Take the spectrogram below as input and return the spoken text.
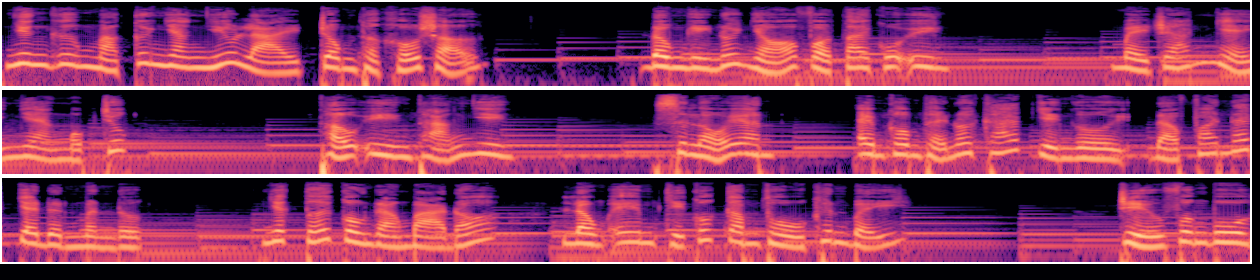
nhưng gương mặt cứ nhăn nhíu lại trông thật khổ sở. Đồng nghi nói nhỏ vào tai của Uyên. Mày ráng nhẹ nhàng một chút. Thảo Uyên thản nhiên. Xin lỗi anh, em không thể nói khác về người đã phá nát gia đình mình được. Nhắc tới con đàn bà đó, lòng em chỉ có căm thù khinh bỉ. Triệu phân bua.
